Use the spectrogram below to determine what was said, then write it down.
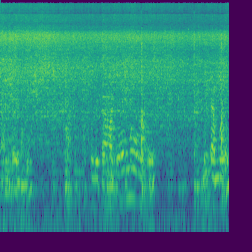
हलवायचं थोडं टमाटर मऊ होते मिठामुळे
